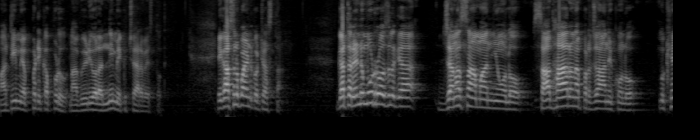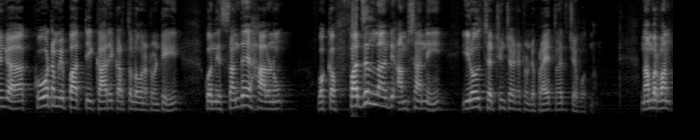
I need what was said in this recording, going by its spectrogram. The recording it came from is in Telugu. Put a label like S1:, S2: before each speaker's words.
S1: మా టీం ఎప్పటికప్పుడు నా వీడియోలన్నీ మీకు చేరవేస్తుంది. ఇక అసలు పాయింట్కి వచ్చేస్తాను. గత రెండు మూడు రోజులుగా జనసామాన్యంలో సాధారణ ప్రజానికంలో ముఖ్యంగా కూటమి పార్టీ కార్యకర్తల్లో ఉన్నటువంటి కొన్ని సందేహాలను ఒక ఫజిల్ లాంటి అంశాన్ని ఈరోజు చర్చించేటటువంటి ప్రయత్నం అయితే చేయబోతున్నాం. నంబర్ వన్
